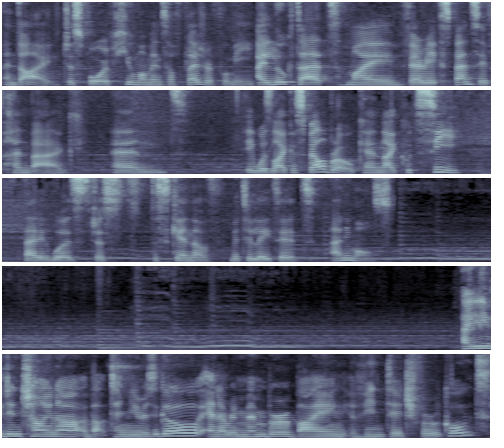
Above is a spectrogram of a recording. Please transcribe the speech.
and die just for a few moments of pleasure for me. I looked at my very expensive handbag and it was like a spell broke and I could see that it was just the skin of mutilated animals. I lived in China about 10 years ago, and I remember buying a vintage fur coat.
